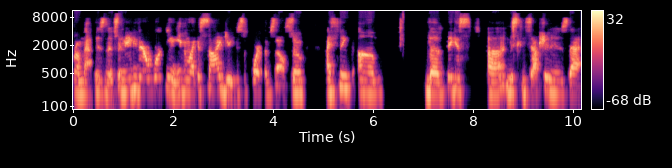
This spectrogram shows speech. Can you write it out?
from that business. And maybe they're working even like a side gig to support themselves. So I think um, the biggest uh, misconception is that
